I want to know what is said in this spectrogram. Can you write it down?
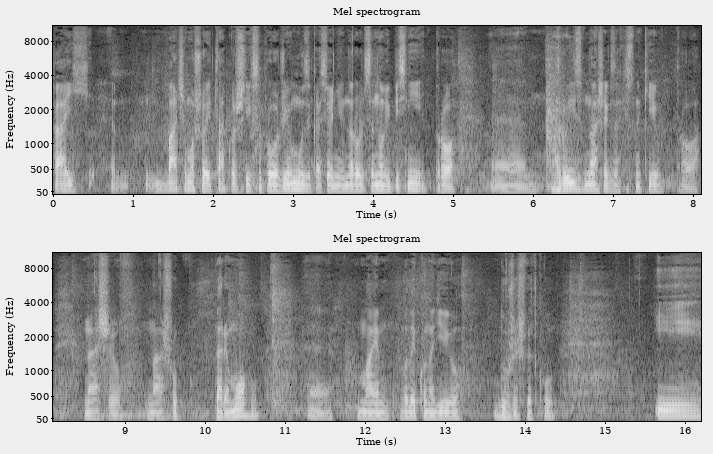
Хай е, бачимо, що і також їх супроводжує музика. Сьогодні народяться нові пісні про е, героїзм наших захисників, про нашу, нашу перемогу. Е, маємо велику надію, дуже швидку. І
